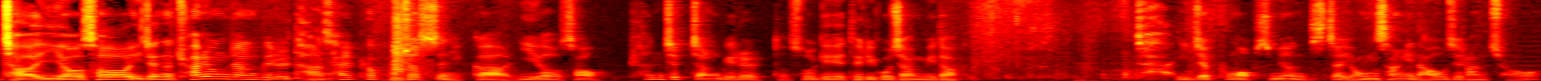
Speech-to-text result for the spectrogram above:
자 이어서 이제는 촬영 장비를 다 살펴보셨으니까 이어서 편집 장비를 또 소개해 드리고자 합니다. 자 이 제품 없으면 진짜 영상이 나오질 않죠.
